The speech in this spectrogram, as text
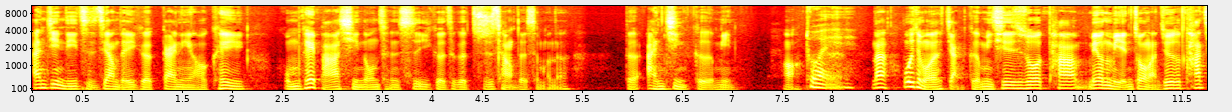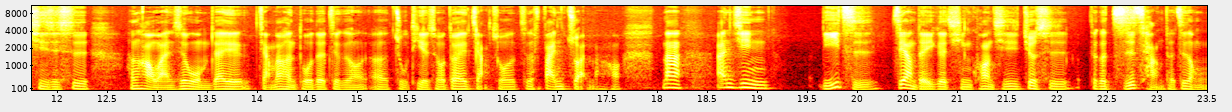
安静离职这样的一个概念哦，可以我们可以把它形容成是一个这个职场的什么呢？的安静革命。哦，对。那为什么讲革命？其实说它没有那么严重了，就是说它其实是很好玩。是我们在讲到很多的这个呃主题的时候，都在讲说这翻转嘛。哈，那安静离职这样的一个情况，其实就是这个职场的这种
